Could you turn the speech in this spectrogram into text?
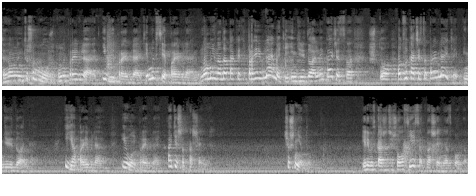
Да он не то, что может, он и проявляет. И вы проявляете, и мы все проявляем. Но мы иногда так их проявляем, эти индивидуальные качества, что... Вот вы качества проявляете индивидуальные, и я проявляю, и он проявляет. А где же отношения? Чего ж нету? Или вы скажете, что у вас есть отношения с Богом?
